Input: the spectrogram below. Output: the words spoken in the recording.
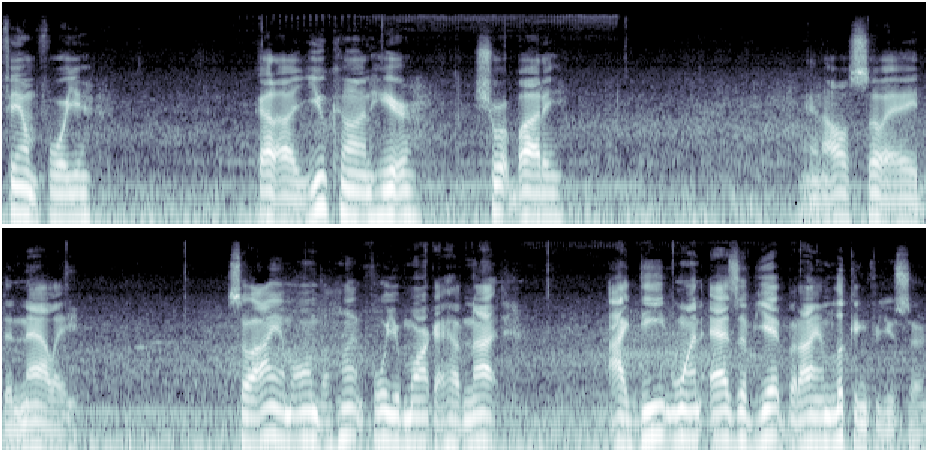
film for you. Got a Yukon here, short body, and also a Denali. So I am on the hunt for you, Mark. I have not ID'd one as of yet, but I am looking for you, sir.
